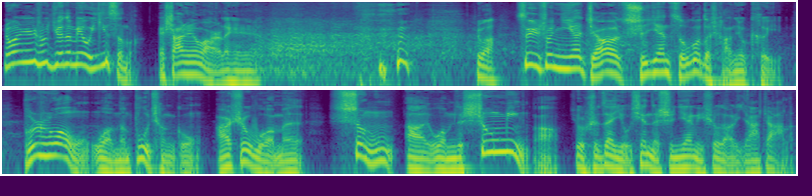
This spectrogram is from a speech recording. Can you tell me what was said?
然后人说觉得没有意思嘛？杀人玩了还是？是吧？所以说你要只要时间足够的长就可以。不是说我们不成功，而是我们生啊，我们的生命啊，就是在有限的时间里受到了压榨了，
